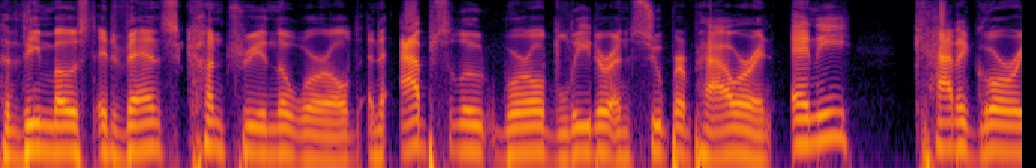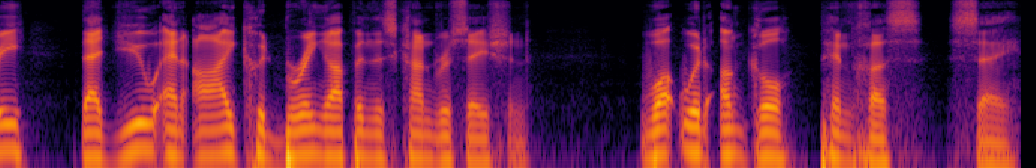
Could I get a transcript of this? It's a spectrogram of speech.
the most advanced country in the world, an absolute world leader and superpower in any category that you and I could bring up in this conversation. What would Uncle Pinchas say?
